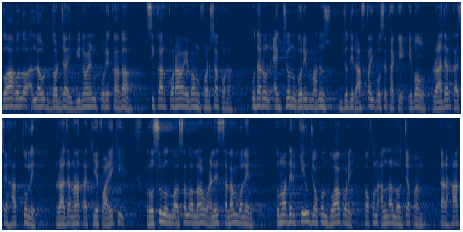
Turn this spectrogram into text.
দোয়া হলো আল্লাহর দরজায় বিনয়ন করে কাঁদা, স্বীকার করা এবং ভরসা করা। উদাহরণ, একজন গরিব মানুষ যদি রাস্তায় বসে থাকে এবং রাজার কাছে হাত তোলে, রাজা না তাকিয়ে পারে কি? রসুল্লাহ সাল্লাহ আলাইসাল্লাম বলেন তোমাদের কেউ যখন দোয়া করে, তখন আল্লাহ লজ্জা পান তার হাত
